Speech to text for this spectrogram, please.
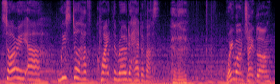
Sorry, uh, we still have quite the road ahead of us. Hello. We won't take long.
